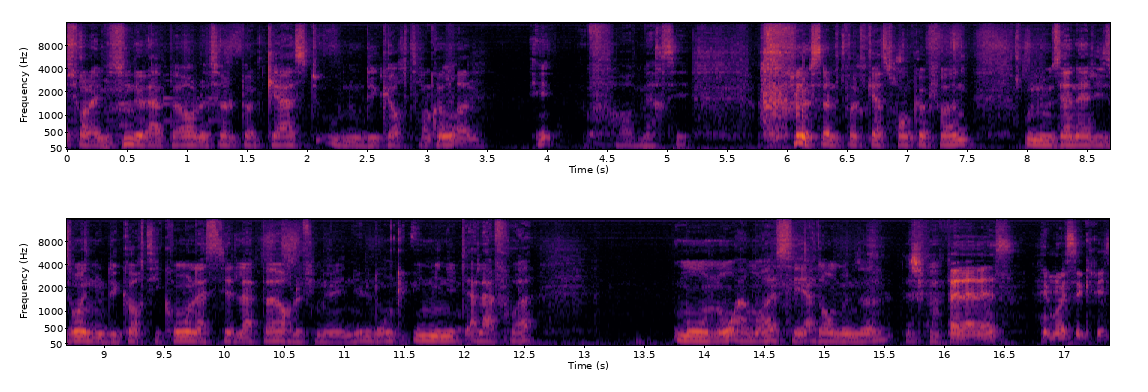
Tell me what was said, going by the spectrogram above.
Sur la Minute de la Peur, le seul podcast où nous décortiquons. Francophone. Oh, merci. le seul podcast francophone où nous analysons et nous décortiquons La Cité de la Peur, le film est nul, donc une minute à la fois. Mon nom à moi, c'est Adam Bunzon. Je m'appelle Alès. Et moi, c'est Chris.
